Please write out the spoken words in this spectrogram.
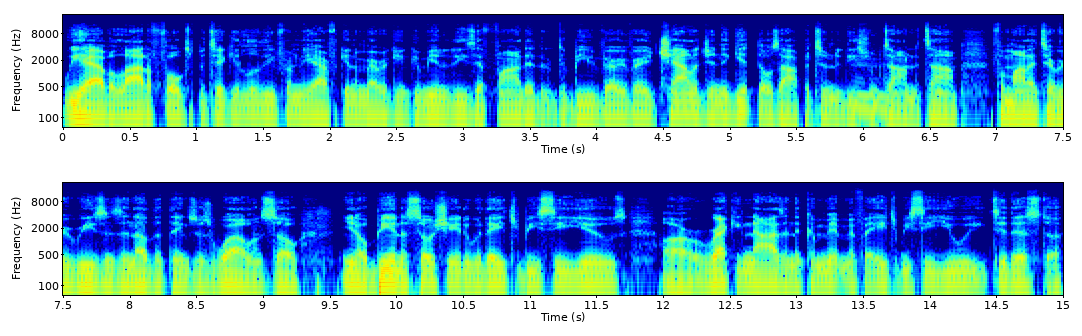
we have a lot of folks, particularly from the African American communities, that find it to be very very challenging to get those opportunities from time to time for monetary reasons and other things as well. And so, you know, being associated with HBCUs, uh, recognizing the commitment for HBCU to this, to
